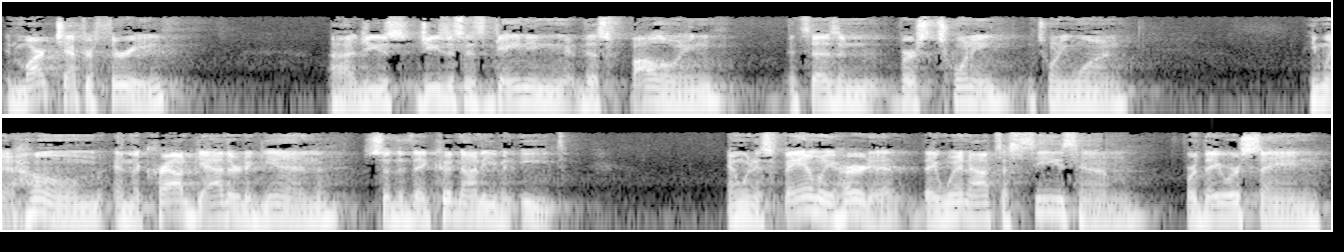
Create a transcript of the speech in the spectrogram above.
In Mark chapter 3, uh, Jesus, Jesus is gaining this following. It says in verse 20 and 21, he went home and the crowd gathered again so that they could not even eat. And when his family heard it, they went out to seize him, for they were saying,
